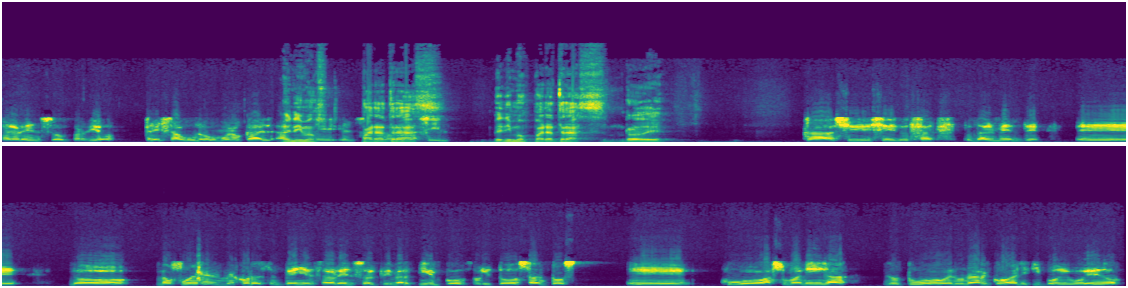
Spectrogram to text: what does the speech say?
San Lorenzo perdió 3 a 1 como local. Venimos para atrás. Venimos para atrás, Rode. Ah, sí, sí, totalmente. Eh, no, no fue el mejor desempeño de San Lorenzo el primer tiempo, sobre todo Santos eh, jugó a su manera, lo tuvo en un arco al equipo de Boedo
